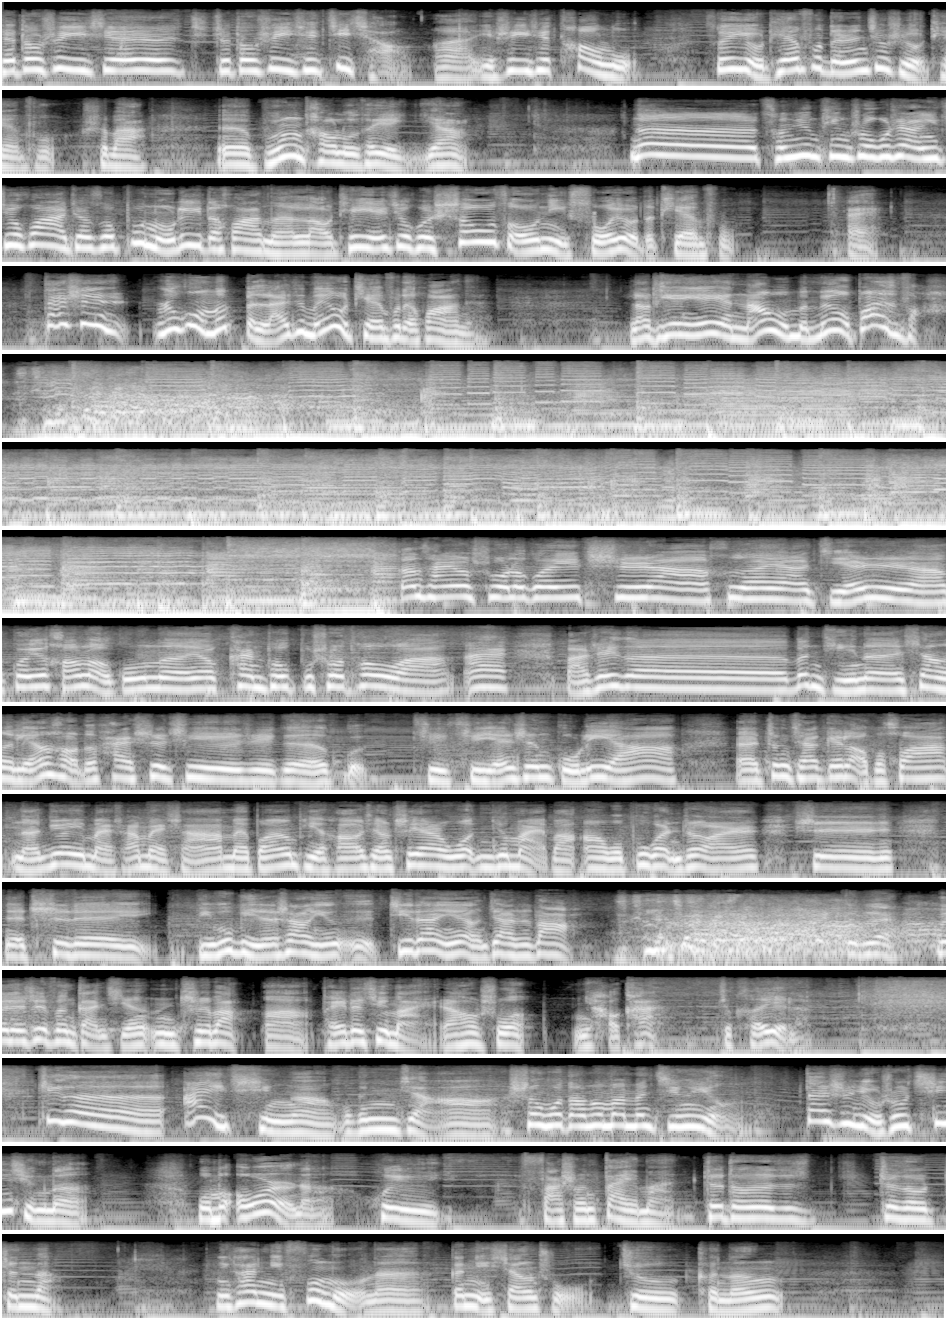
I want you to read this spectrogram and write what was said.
这都是一些，这都是一些技巧啊，也是一些套路。所以有天赋的人就是有天赋，是吧？呃，不用套路他也一样。那曾经听说过这样一句话，叫做“不努力的话呢，老天爷就会收走你所有的天赋”。哎，但是如果我们本来就没有天赋的话呢，老天爷也拿我们没有办法。刚才又说了关于吃啊、喝呀、节日啊，关于好老公呢，要看透不说透啊，哎，把这个问题呢向良好的态势去这个去去延伸鼓励啊，呃，挣钱给老婆花，那愿意买啥买啥，买保养品好，想吃燕窝你就买吧。啊，我不管这玩意儿是吃的比不比得上营鸡蛋营养价值大，对不对？为了这份感情，你吃吧。啊，陪着去买，然后说你好看就可以了。这个爱情啊，我跟你讲啊，生活当中慢慢经营，但是有时候亲情呢，我们偶尔呢会发生怠慢，这都这都真的。你看你父母呢跟你相处，就可能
